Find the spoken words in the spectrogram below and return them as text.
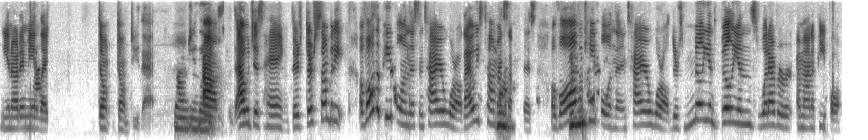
You know what I mean? Like don't don't do that. Don't do that. Um, I would just hang. There's there's somebody of all the people in this entire world. I always tell myself this. Of all mm-hmm. the people in the entire world, there's millions, billions, whatever amount of people.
